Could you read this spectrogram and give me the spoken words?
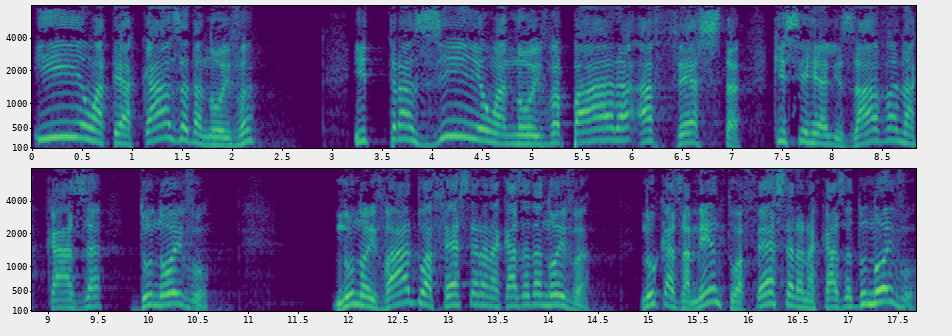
iam até a casa da noiva e traziam a noiva para a festa que se realizava na casa do noivo. No noivado, a festa era na casa da noiva. No casamento, a festa era na casa do noivo.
